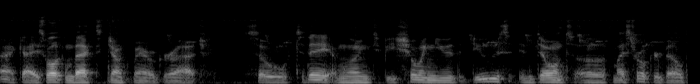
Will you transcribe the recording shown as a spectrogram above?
Alright guys, welcome back to Junkmaro Garage. So today I'm going to be showing you the do's and don'ts of my stroker build.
